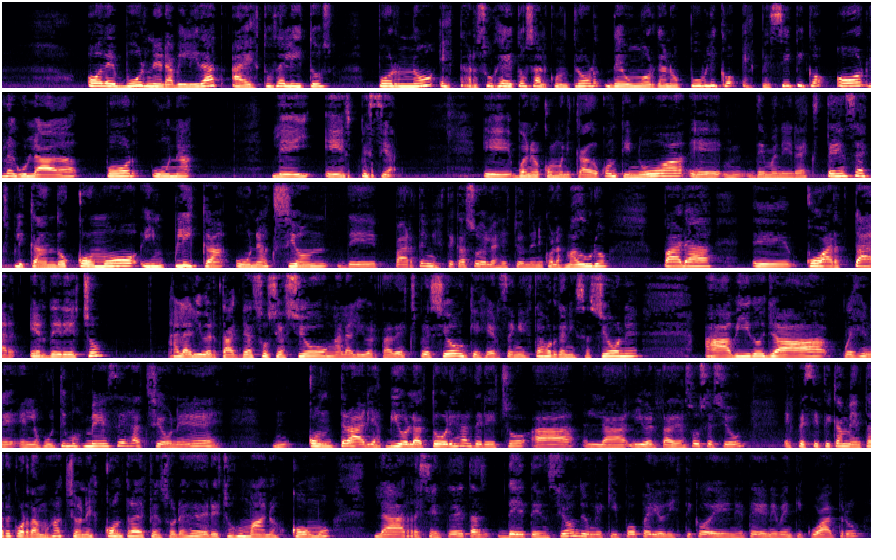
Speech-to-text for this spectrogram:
o de vulnerabilidad a estos delitos por no estar sujetos al control de un órgano público específico o regulada por una ley especial. Eh, bueno, el comunicado continúa eh, de manera extensa explicando cómo implica una acción de parte, en este caso de la gestión de Nicolás Maduro, para eh, coartar el derecho a la libertad de asociación, a la libertad de expresión que ejercen estas organizaciones. Ha habido ya, pues, en los últimos meses acciones contrarias, violatorias al derecho a la libertad de asociación. Específicamente recordamos acciones contra defensores de derechos humanos como la reciente detención de un equipo periodístico de NTN 24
